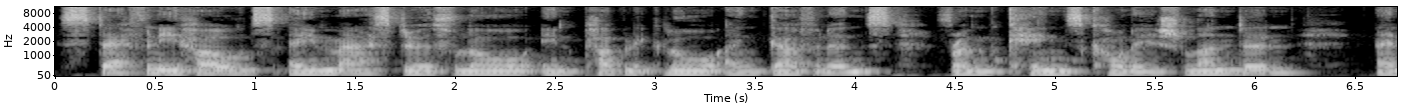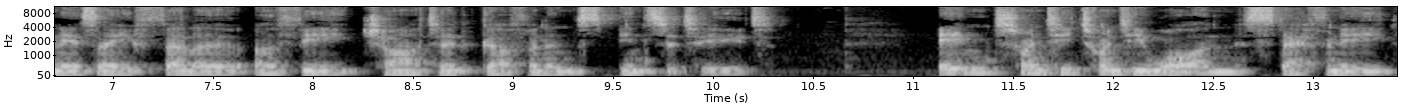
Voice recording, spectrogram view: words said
Stephanie holds a Master of Law in Public Law and Governance from King's College London and is a Fellow of the Chartered Governance Institute. In 2021, Stephanie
